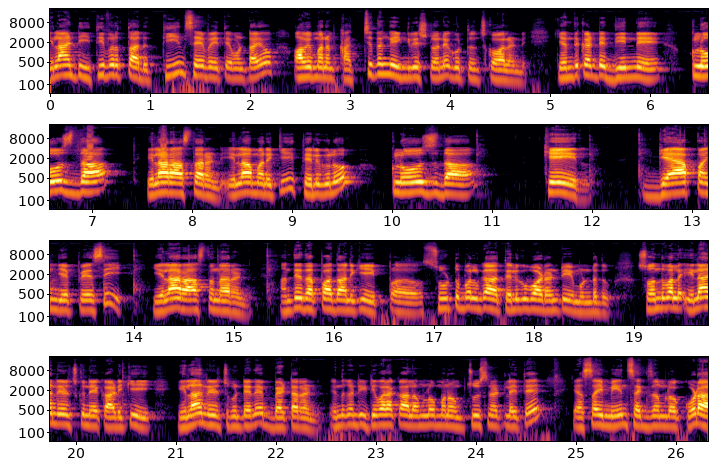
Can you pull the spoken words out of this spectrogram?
ఇలాంటి ఇతివృత్తాలు థీమ్స్ ఏవైతే ఉంటాయో అవి మనం ఖచ్చితంగా ఇంగ్లీష్లోనే గుర్తుంచుకోవాలండి. ఎందుకంటే దీన్నే క్లోజ్ ద ఇలా రాస్తారండి. ఇలా మనకి తెలుగులో క్లోజ్ ద కేర్ గ్యాప్ అని చెప్పేసి ఇలా రాస్తున్నారండి. అంతే తప్ప దానికి సూటబుల్గా తెలుగు వాడు అంటూ ఏమి ఉండదు. సో అందువల్ల ఇలా నేర్చుకునే కాడికి ఇలా నేర్చుకుంటేనే బెటర్ అండి. ఎందుకంటే ఇటీవల కాలంలో మనం చూసినట్లయితే ఎస్ఐ మెయిన్స్ ఎగ్జామ్లో కూడా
